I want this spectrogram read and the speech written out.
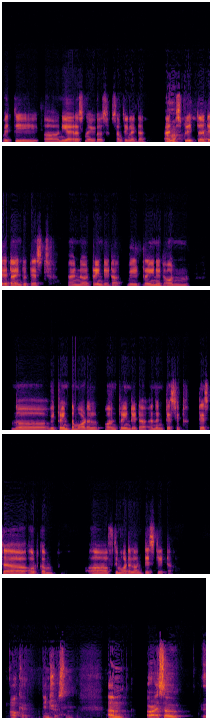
with the nearest neighbors something like that and uh-huh. split the data into test and uh, train data. We train it on uh, we train the model on train data and then test it test the uh, outcome of the model on test data. Okay, interesting. Um, all right, so uh,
